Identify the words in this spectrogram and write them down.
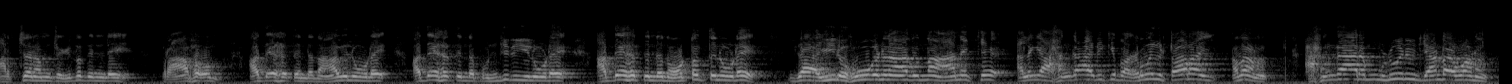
അർച്ചനം ചെയ്തതിന്റെ പ്രാഭവം അദ്ദേഹത്തിന്റെ നാവിലൂടെ അദ്ദേഹത്തിന്റെ പുഞ്ചിരിയിലൂടെ അദ്ദേഹത്തിന്റെ നോട്ടത്തിലൂടെ ഇതാ ഈ രഹൂഗണനാകുന്ന ആനയ്ക്ക് അല്ലെങ്കിൽ അഹങ്കാരിക്ക് പകർന്നു കിട്ടാറായി. അതാണ്. അഹങ്കാരം മുഴുവനും ഇല്ലാണ്ടാവാണ്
